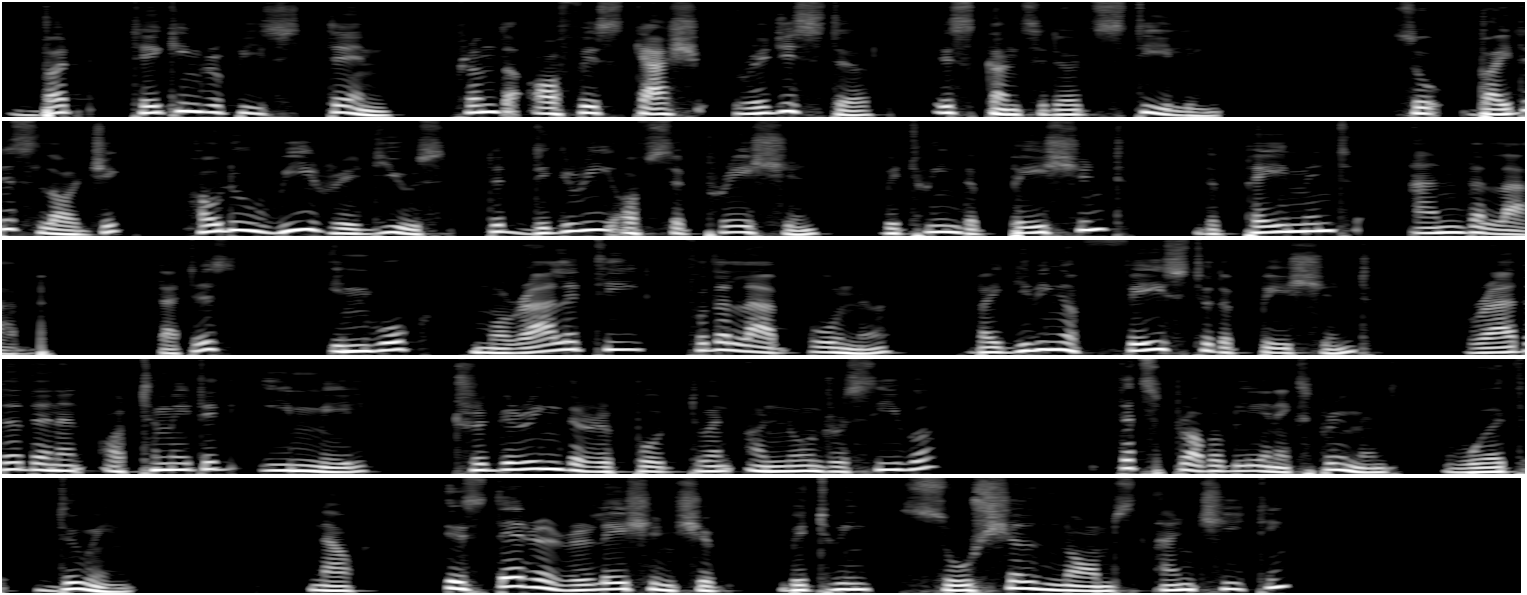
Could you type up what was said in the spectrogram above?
but taking rupees 10 from the office cash register is considered stealing. So, by this logic, how do we reduce the degree of separation between the patient, the payment, and the lab? That is, invoke morality for the lab owner by giving a face to the patient rather than an automated email triggering the report to an unknown receiver? That's probably an experiment worth doing. Now, is there a relationship between social norms and cheating?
